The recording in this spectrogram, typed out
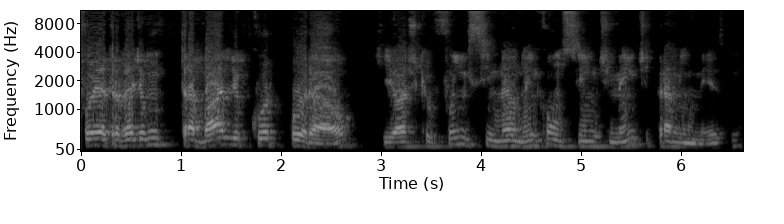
foi através de um trabalho corporal que eu acho que eu fui ensinando inconscientemente para mim mesmo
